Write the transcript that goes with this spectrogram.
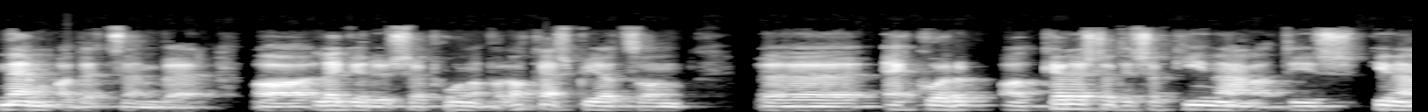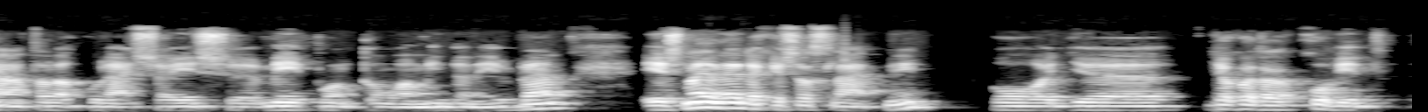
nem a december a legerősebb hónap a lakáspiacon, ekkor a kereslet és a kínálat is, kínálat alakulása is mélyponton van minden évben, és nagyon érdekes azt látni, hogy gyakorlatilag a COVID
